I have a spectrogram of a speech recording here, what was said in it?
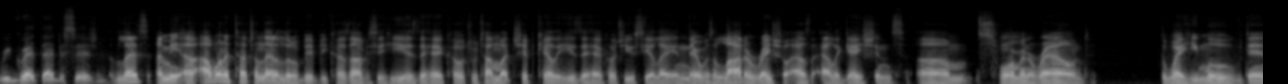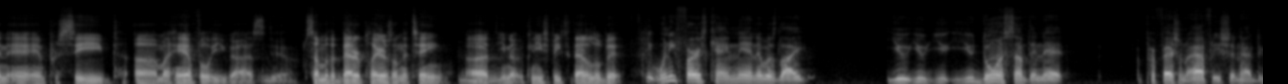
regret that decision. Let's. I mean, I, I want to touch on that a little bit because obviously he is the head coach. We're talking about Chip Kelly. He's the head coach of UCLA, and there was a lot of racial allegations um, swarming around the way he moved and and, and perceived um, a handful of you guys. Yeah. Some of the better players on the team. Uh, Mhm. you know, can you speak to that a little bit? when he first came in, it was like you you you you doing something that a professional athlete shouldn't have to,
